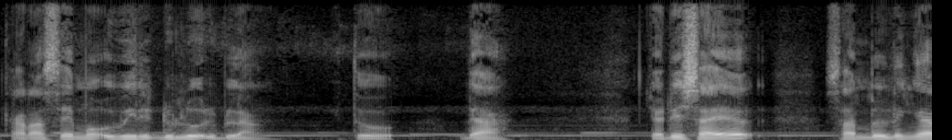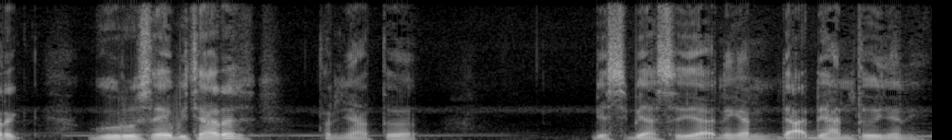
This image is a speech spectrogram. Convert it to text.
Karena saya mau wirid dulu dibilang. Itu, dah. Jadi saya sambil dengar guru saya bicara, ternyata biasa-biasa ya, ini kan tidak ada hantunya nih.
